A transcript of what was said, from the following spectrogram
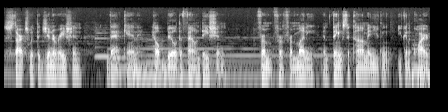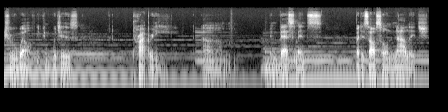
starts with the generation that can help build a foundation from for, for money and things to come and you can you can acquire true wealth. You can which is property um, investments but it's also knowledge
